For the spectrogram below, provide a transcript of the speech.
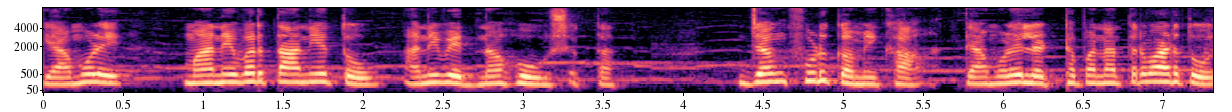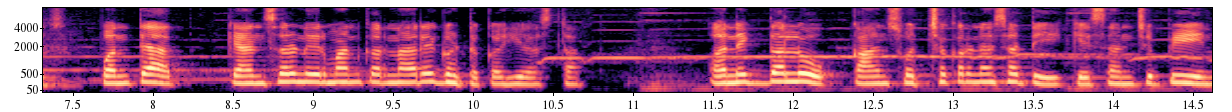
यामुळे मानेवर ताण येतो आणि वेदना होऊ शकतात. जंक फूड कमी खा त्यामुळे लठ्ठपणा तर वाढतोच. पण त्यात कॅन्सर निर्माण करणारे घटकही असतात. अनेकदा लोक कान स्वच्छ करण्यासाठी केसांचे पिन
